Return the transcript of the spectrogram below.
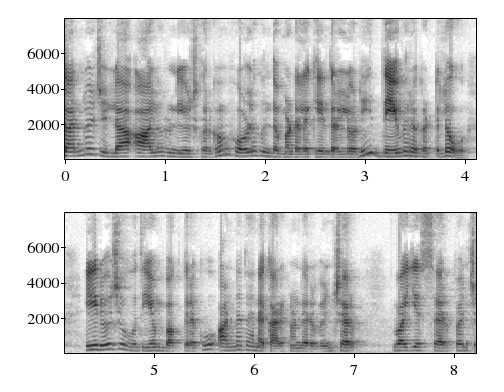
కర్నూలు జిల్లా ఆలూరు నియోజకవర్గం హోళగుంద మండల కేంద్రంలోని దేవరగట్టులో ఈరోజు ఉదయం భక్తులకు అన్నదాన కార్యక్రమం నిర్వహించారు. వైఎస్ సర్పంచ్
